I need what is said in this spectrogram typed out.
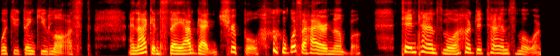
what you think you lost. And I can say I've gotten triple. What's a higher number? 10 times more, 100 times more.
